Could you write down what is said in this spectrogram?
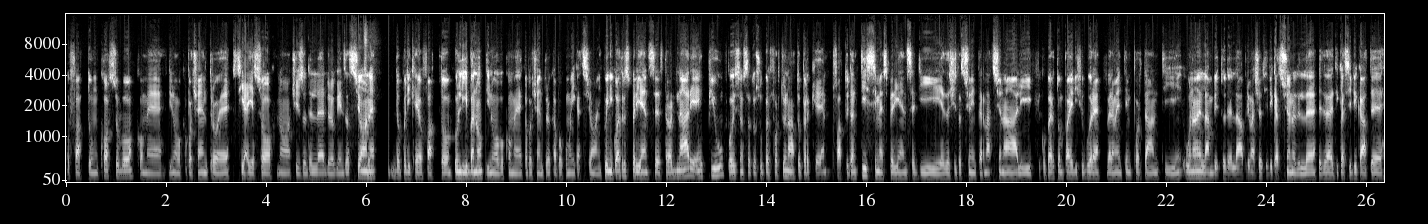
ho fatto un Kosovo come di nuovo capocentro e CISO, no, CISO del, dell'organizzazione. Sì. Dopodiché ho fatto un Libano di nuovo come capocentro e capo comunicazioni. Quindi quattro esperienze straordinarie e più poi sono stato super fortunato perché ho fatto tantissime esperienze di esercitazioni internazionali, ho coperto un paio di figure veramente importanti, una nell'ambito della prima certificazione delle, reti classificate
